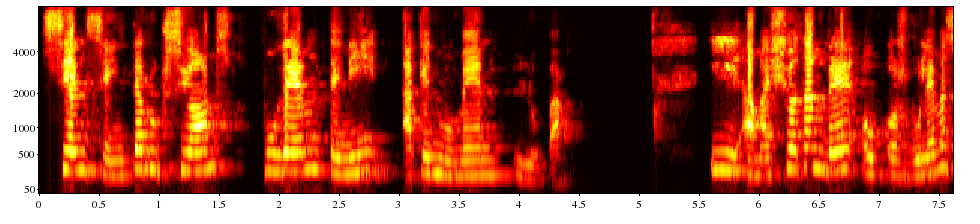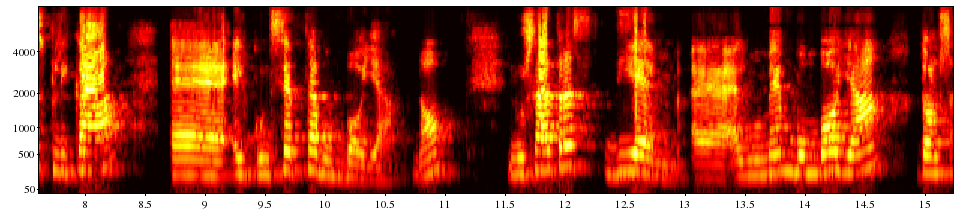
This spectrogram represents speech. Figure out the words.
sense interrupcions, podem tenir aquest moment lupa. I amb això també us volem explicar eh, el concepte bombolla. No? Nosaltres diem eh, el moment bombolla, doncs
